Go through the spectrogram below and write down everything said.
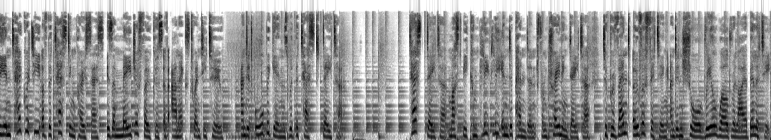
The integrity of the testing process is a major focus of Annex 22, and it all begins with the test data. Test data must be completely independent from training data to prevent overfitting and ensure real-world reliability.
